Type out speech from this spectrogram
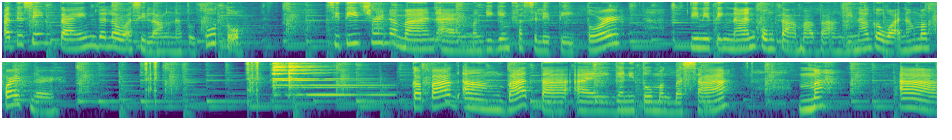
At the same time, dalawa silang natututo. Si teacher naman ay magiging facilitator. Tinitingnan kung tama ba ang ginagawa ng mag-partner. Kapag ang bata ay ganito magbasa, ma, a,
